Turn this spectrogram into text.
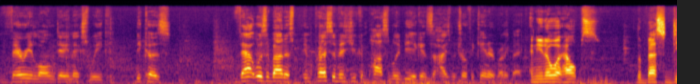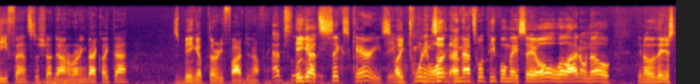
very long day next week because that was about as impressive as you can possibly be against a Heisman Trophy candidate running back. And you know what helps the best defense to shut down a running back like that? Is being up 35 to nothing. Absolutely. He got six carries. Even like 21 so, And that's what people may say, oh, well, I don't know. You know, they just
